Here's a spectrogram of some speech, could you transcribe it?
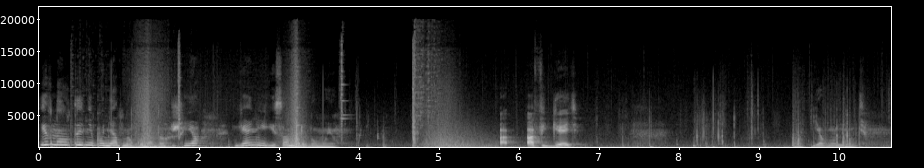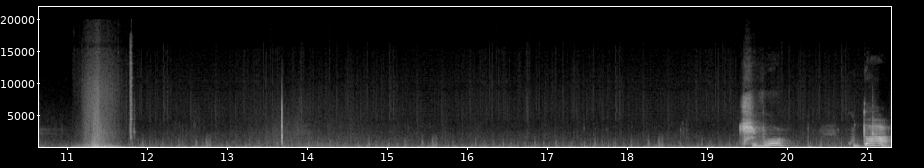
І вналетить непонятно куди. Тому що я геній і сам придумаю. Офигеть. Я в моменте. Чего? Куда?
